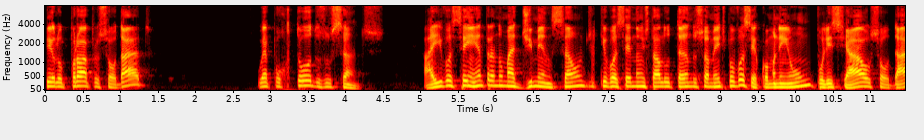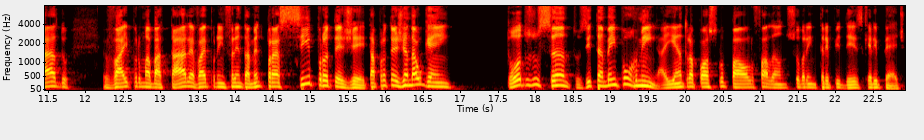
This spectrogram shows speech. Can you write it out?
Pelo próprio soldado? Ou é por todos os santos? Aí você entra numa dimensão de que você não está lutando somente por você, como nenhum policial, soldado vai para uma batalha, vai para um enfrentamento para se proteger, está protegendo alguém, todos os santos e também por mim. Aí entra o apóstolo Paulo falando sobre a intrepidez que ele pede.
